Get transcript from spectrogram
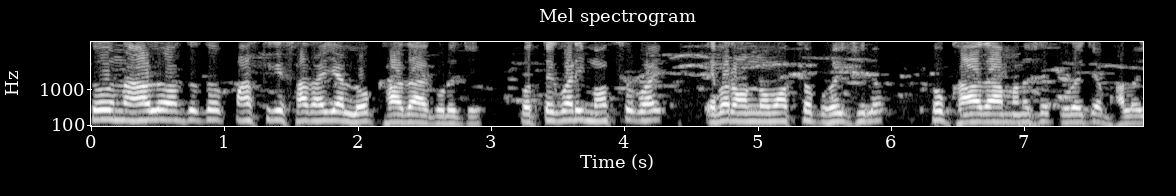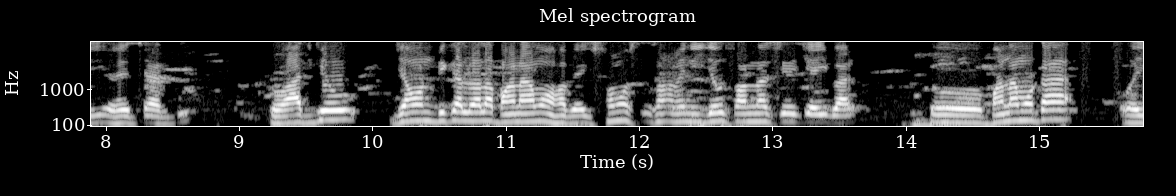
তো না হলে অন্তত পাঁচ থেকে সাত হাজার লোক খাওয়া দাওয়া করেছে। প্রত্যেকবারই মৎস্য হয়। এবার অন্য মৎস্য হয়েছিল। খুব খাওয়া দাওয়া মানুষের করেছে, ভালোই হয়েছে আর কি। তো আজকেও যেমন বিকালবেলা বানামো হবে, এই সমস্ত আমি নিজেও সন্ন্যাসী হয়েছি এইবার। তো বানামোটা ওই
